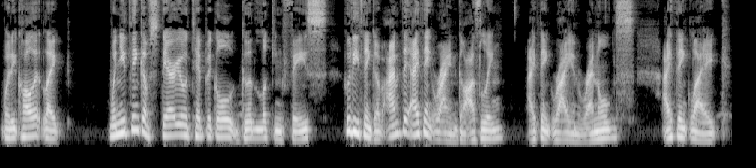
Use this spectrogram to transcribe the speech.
what do you call it? Like, when you think of stereotypical good looking face, who do you think of? I'm th- I think Ryan Gosling. I think Ryan Reynolds. I think like,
